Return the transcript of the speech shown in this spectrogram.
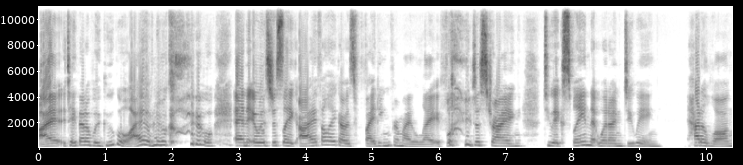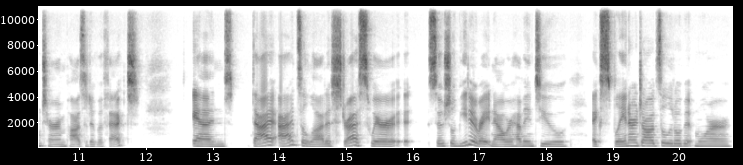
I take that up with Google. I have no clue. And it was just like, I felt like I was fighting for my life, like just trying to explain that what I'm doing had a long term positive effect. And that adds a lot of stress where eh, social media right now, we're having to explain our jobs a little bit more,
